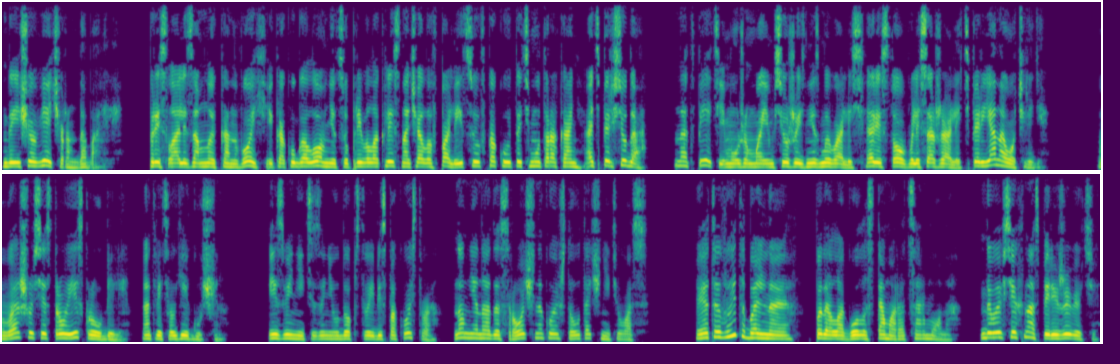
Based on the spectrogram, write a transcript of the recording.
да еще вечером добавили. Прислали за мной конвой и как уголовницу приволокли сначала в полицию в какую-то тьму таракань, а теперь сюда. Над Петей, мужем моим, всю жизнь измывались, арестовывали, сажали, теперь я на очереди. «Вашу сестру Искру убили», — ответил ей Гущин. «Извините за неудобство и беспокойство, но мне надо срочно кое-что уточнить у вас». «Это вы-то больная?» — подала голос Тамара Цармона. «Да вы всех нас переживете».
